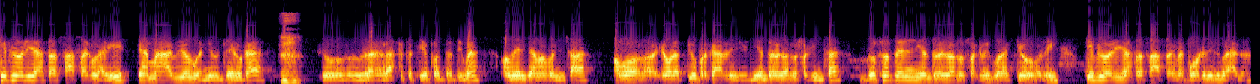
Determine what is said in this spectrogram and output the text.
केपी ओली जस्ता शासकलाई त्यहाँ महाभियोग भन्ने हुन्छ एउटा त्यो रा- राष्ट्रपतीय पद्धतिमा अमेरिकामा पनि छ। अब एउटा त्यो प्रकारले नियन्त्रण गर्न सकिन्छ। दोस्रो चाहिँ नियन्त्रण गर्न सक्ने कुरा के हो भने केपी ओली जस्ता शासकलाई भोट दिनु भएन।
